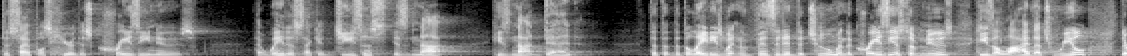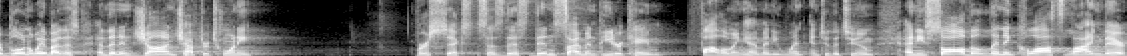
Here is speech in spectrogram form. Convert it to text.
disciples hear this crazy news that, wait a second, Jesus is not, he's not dead? That the, that the, ladies went and visited the tomb, and the craziest of news, he's alive, that's real. They're blown away by this. And then in John chapter 20, verse 6 says this Then Simon Peter came following him, and he went into the tomb, and he saw the linen cloths lying there,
